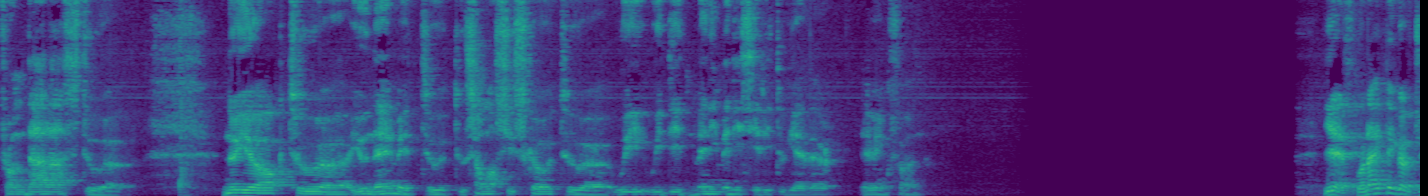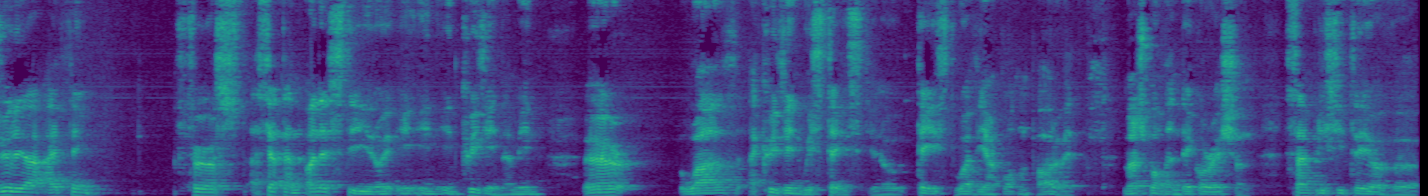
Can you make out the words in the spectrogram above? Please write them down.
from Dallas to uh, New York to uh, you name it to, to San Francisco to uh, we we did many many cities together having fun. Yes, when I think of Julia, I think first a certain honesty, you know, in, in, in cuisine. I mean, her was a cuisine with taste. You know, taste was the important part of it, much more than decoration simplicity of, uh,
